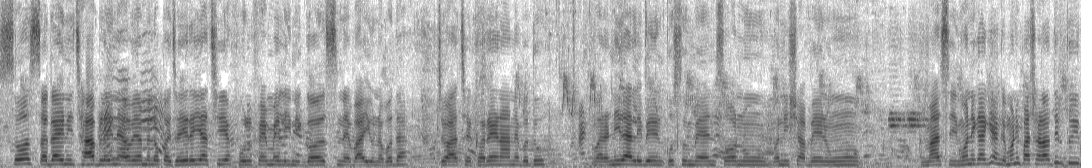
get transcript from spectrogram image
સો સગાઈની છાપ લઈને હવે અમે લોકો જઈ રહ્યા છીએ ફૂલ ફેમિલીની ગર્લ્સ ને બાયુ ને બધા. જો આ છે ઘરેણા ને બધું. મારા નિરાલી બેન કુસુમબેન, સોનુ મનીષા બેન હું માસી. મોનિકા ક્યાં કે મની પાછળ આવતી તું ઈ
